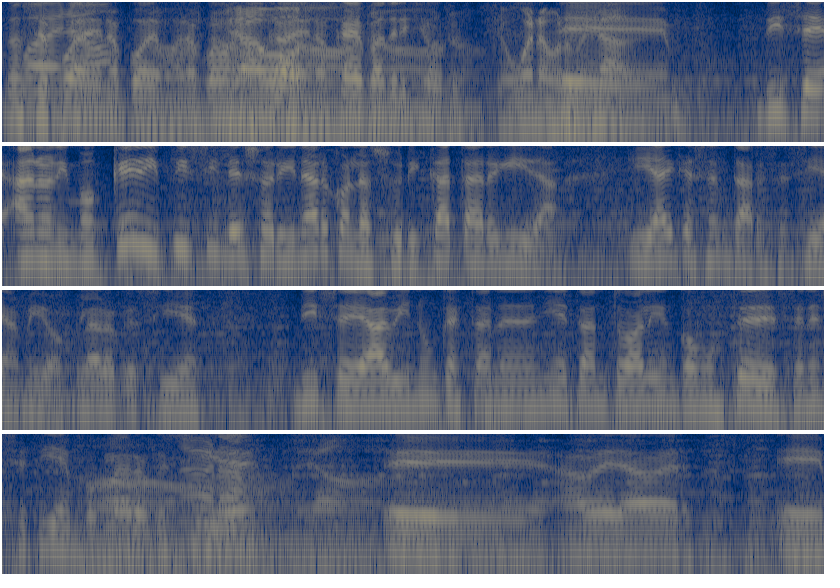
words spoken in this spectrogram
No se puede, no podemos, no podemos, Mirá nos cae, vos. nos cae No, Patricia no, no. Qué buena. Eh, dice Anónimo, qué difícil es orinar con la suricata erguida. Y hay que sentarse, sí, amigo, claro que sí. Dice Avi, nunca extrañé tanto a alguien como ustedes en ese tiempo, claro que sí, no, no. eh. Eh, a ver, a ver. Eh,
